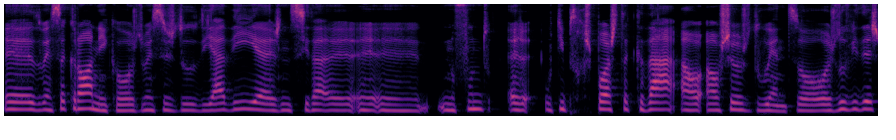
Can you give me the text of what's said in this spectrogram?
a uh, doença crónica ou as doenças do dia a dia, as necessidades, uh, uh, no fundo, o tipo de resposta que dá ao, aos seus doentes ou as dúvidas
